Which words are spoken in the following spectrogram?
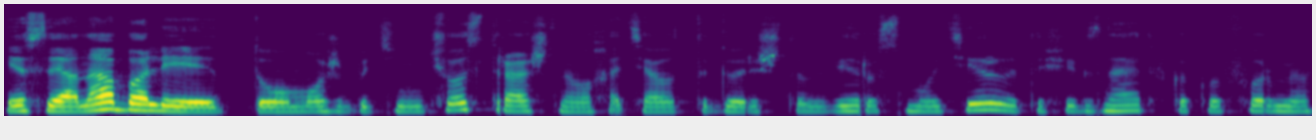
если она болеет, то, может быть, ничего страшного, хотя вот ты говоришь, что вирус мутирует, и фиг знает, в какой форме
